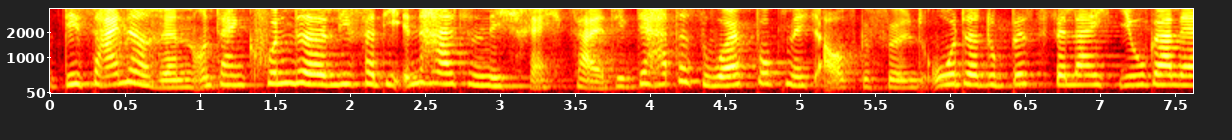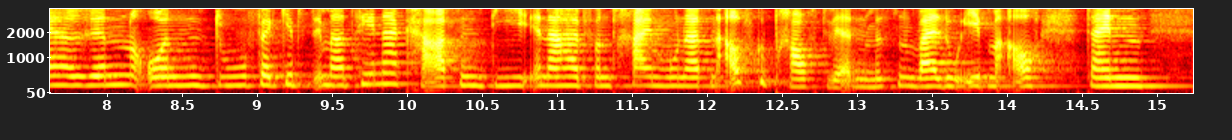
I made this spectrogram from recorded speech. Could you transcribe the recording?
Designerin und dein Kunde liefert die Inhalte nicht rechtzeitig. Der hat das Workbook nicht ausgefüllt. Oder du bist vielleicht Yogalehrerin und du vergibst immer Zehnerkarten, die innerhalb von drei Monaten aufgebraucht werden müssen, weil du eben auch deinen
